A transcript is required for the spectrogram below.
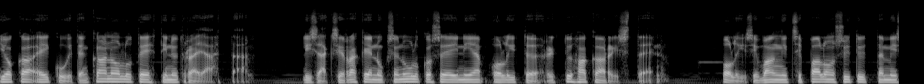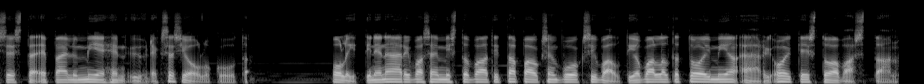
joka ei kuitenkaan ollut ehtinyt räjähtää. Lisäksi rakennuksen ulkoseiniä oli töhritty hakaristeen. Poliisi vangitsi palon sytyttämisestä epäilyn miehen 9. joulukuuta. Poliittinen äärivasemmisto vaati tapauksen vuoksi valtiovallalta toimia äärioikeistoa vastaan.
